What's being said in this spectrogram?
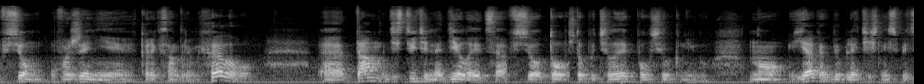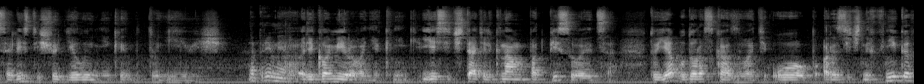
всем уважении к Александру Михайлову, э, там действительно делается все то, чтобы человек получил книгу. Но я, как библиотечный специалист, еще делаю некие другие вещи. Например? Рекламирование книги. Если читатель к нам подписывается, то я буду рассказывать о различных книгах,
